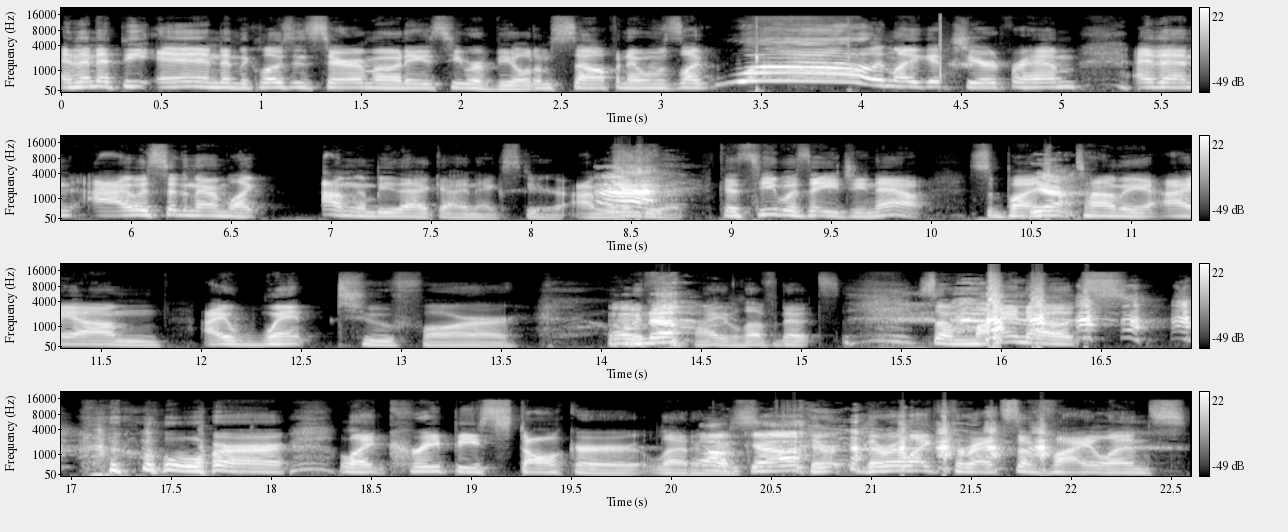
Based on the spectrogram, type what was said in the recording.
And then at the end, in the closing ceremonies, he revealed himself, and everyone was like, "Whoa!" and like it cheered for him. And then I was sitting there, I'm like. I'm gonna be that guy next year. I'm gonna Ah. do it because he was aging out. So, but Yeah. Tommy, I um, I went too far. Oh, with no. my love notes. So my notes were like creepy stalker letters. Oh, God. There, there were like threats of violence.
